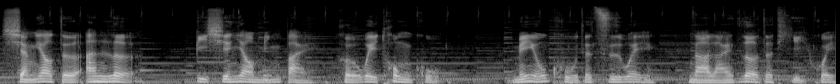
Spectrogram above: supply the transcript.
想要得安乐，必先要明白何谓痛苦。没有苦的滋味，哪来乐的体会？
